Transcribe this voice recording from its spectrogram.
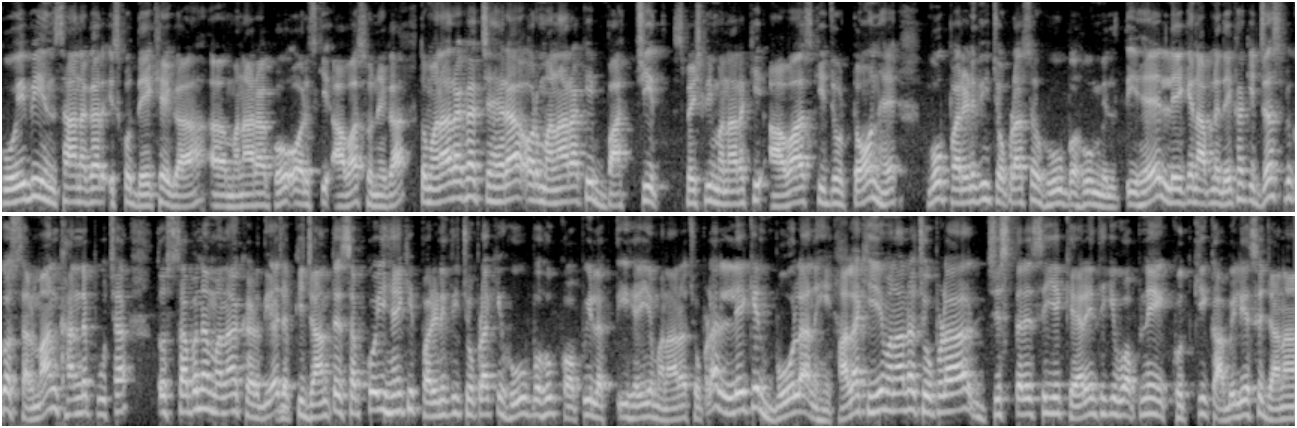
कोई भी इंसान अगर इसको देखेगा मनारा को और इसकी आवाज़ सुनेगा तो मनारा का चेहरा और मनारा की बातचीत स्पेशली मनारा की आवाज़ की जो टोन है, वो परिणति चोपड़ा से हु बहू मिलती है। लेकिन आपने देखा कि जस्ट बिकॉज़ सलमान खान ने पूछा तो सबने मना कर दिया, जबकि जानते सबको ही है कि परिणति चोपड़ा की हु बहू कॉपी लगती है ये मनारा चोपड़ा, लेकिन बोला नहीं। हालाँकि ये मनारा चोपड़ा जिस तरह से ये कह रही थी कि वो अपने खुद की काबिलियत से जाना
